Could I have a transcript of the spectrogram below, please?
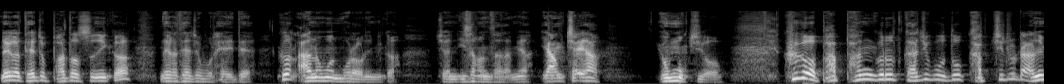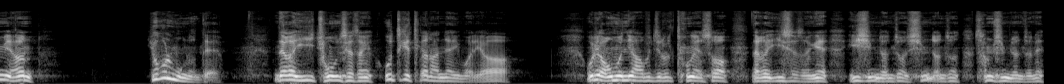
내가 대접받았으니까 내가 대접을 해야 돼. 그걸 안 하면 뭐라 그럽니까? 전 이상한 사람이야. 양채야. 욕먹지요. 그거 밥 한 그릇 가지고도 갚지를 않으면 욕을 먹는데 내가 이 좋은 세상에 어떻게 태어났냐 이 말이야. 우리 어머니 아버지를 통해서 내가 이 세상에 20년 전, 10년 전, 30년 전에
